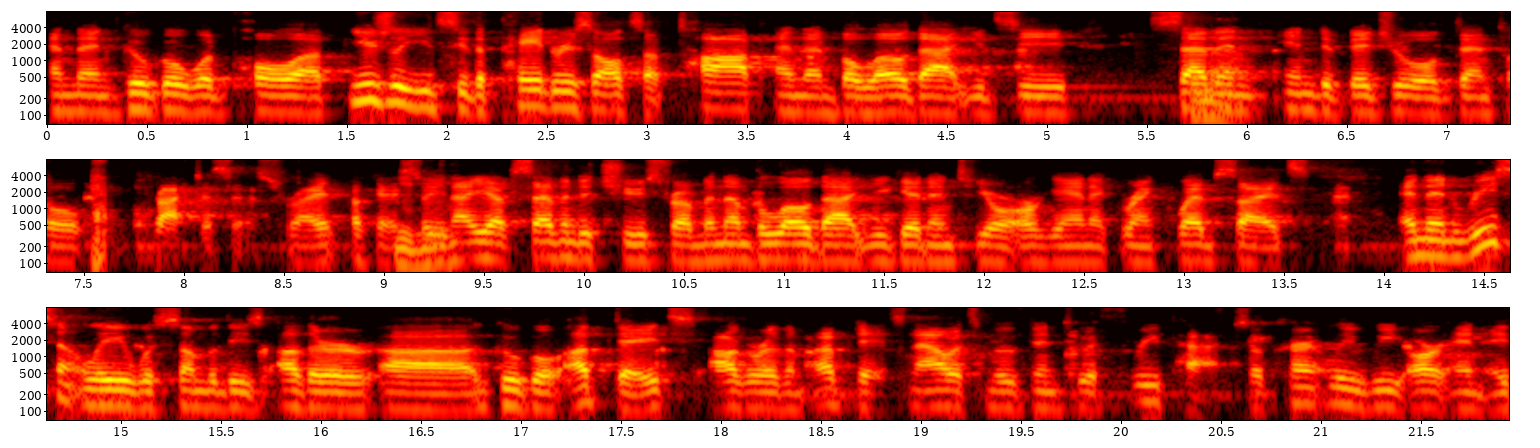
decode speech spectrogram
and then Google would pull up, usually you'd see the paid results up top, and then below that, you'd see seven individual dental practices, right? Okay, mm-hmm. so now you have seven to choose from, and then below that, you get into your organic ranked websites. And then recently, with some of these other uh, Google updates, algorithm updates, now it's moved into a three pack. So currently, we are in a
